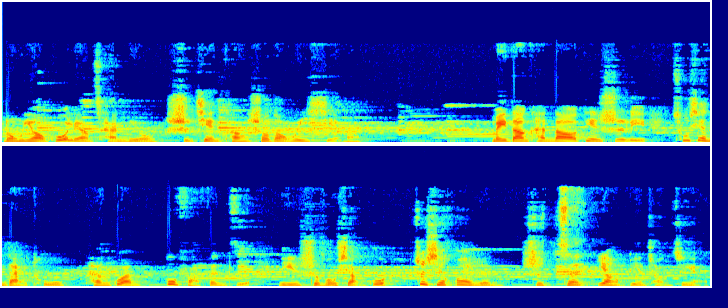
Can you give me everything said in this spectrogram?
农药过量残留，使健康受到威胁吗？每当看到电视里出现歹徒、贪官、不法分子，您是否想过这些坏人是怎样变成这样的？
